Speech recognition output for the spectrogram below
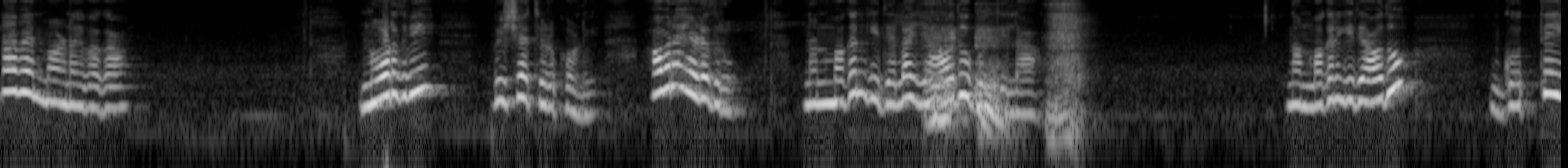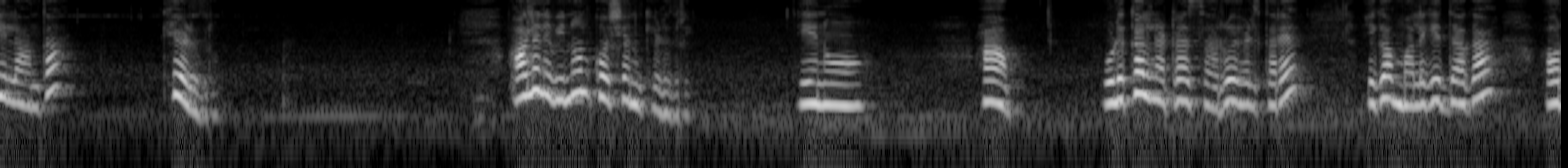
ನಾವೇನು ಮಾಡೋಣ ಇವಾಗ? ನೋಡಿದ್ವಿ, ವಿಷಯ ತಿಳ್ಕೊಂಡ್ವಿ. ಅವರೇ ಹೇಳಿದ್ರು ನನ್ನ ಮಗನಿಗೆ ಇದೆಲ್ಲ ಯಾವುದೂ ಗೊತ್ತಿಲ್ಲ. ನನ್ನ ಮಗನಿಗೆ ಇದ್ಯಾವುದು ಗೊತ್ತೇ ಇಲ್ಲ ಅಂತ ಹೇಳಿದ್ರು. ಆಗಲೇ ನೀವು ಇನ್ನೊಂದು ಕ್ವಶನ್ ಕೇಳಿದ್ರಿ. ಏನು? ಹಾಂ ಉಳಿಕಲ್ ನಟರಾಜ್ ಸಾರು ಹೇಳ್ತಾರೆ, ಈಗ ಮಲಗಿದ್ದಾಗ ಅವ್ರ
